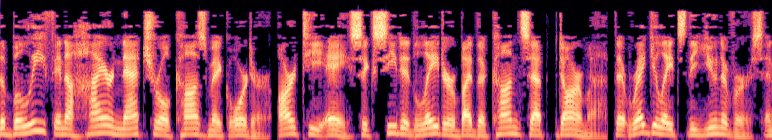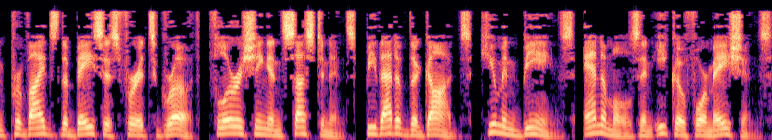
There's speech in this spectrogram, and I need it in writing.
the belief in a higher natural cosmic order RTA succeeded later by the concept dharma that regulates the universe and provides the basis for its growth, flourishing and sustenance, be that of the gods, human beings, animals and eco-formations.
